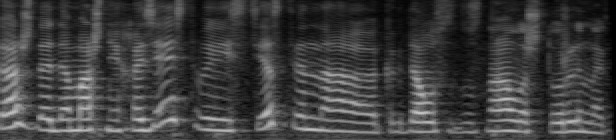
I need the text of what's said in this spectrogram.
каждое домашнее хозяйство, естественно, когда узнало, что рынок,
